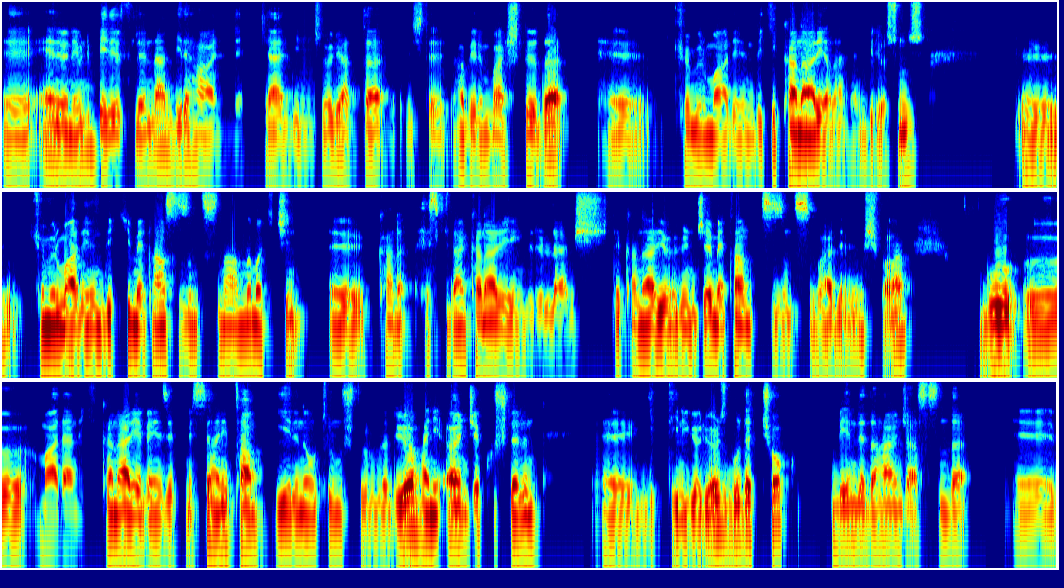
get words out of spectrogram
e, en önemli belirtilerinden biri haline geldiğini söylüyor. Hatta işte haberin başlığı da e, kömür madenindeki kanaryalar. Yani biliyorsunuz kömür madenindeki metan sızıntısını anlamak için eskiden kanarya indirirlermiş. İşte kanarya ölünce metan sızıntısı var denilmiş falan bu e, madendeki kanarya benzetmesi hani tam yerine oturmuş durumda diyor. Hani önce kuşların e, gittiğini görüyoruz. Burada çok benim de daha önce aslında e,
